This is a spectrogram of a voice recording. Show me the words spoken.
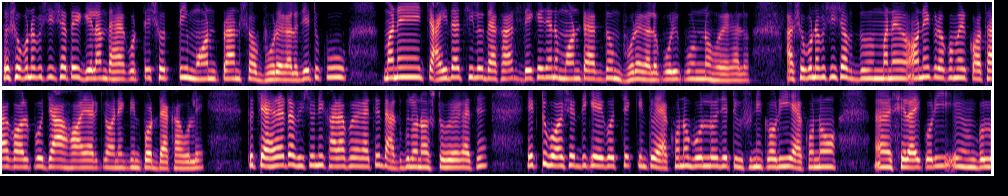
তো শোভনা পিসির সাথে গেলাম দেখা করতে সত্যি মন প্রাণ সব ভরে গেল। যেটুকু মানে চাহিদা ছিল দেখার, দেখে যেন মনটা একদম ভরে গেল, পরিপূর্ণ হয়ে গেল। আর শোভনা পিসি সব মানে অনেক রকমের কথা, গল্প যা হয় আর কি অনেক দিন পর দেখা হলে। তো চেহারাটা ভীষণই খারাপ হয়ে গেছে, দাঁতগুলো নষ্ট হয়ে গেছে। একটু বয়সের দিকে এগোচ্ছে, কিন্তু এখনও বলল যে টিউশনি করি এখনও সেলাই করি বলল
